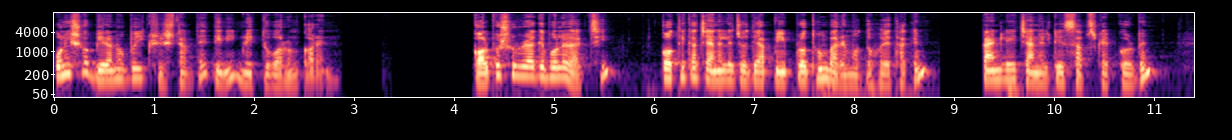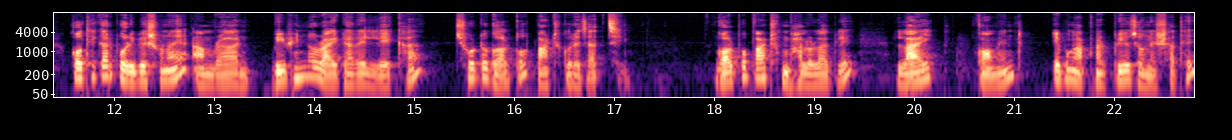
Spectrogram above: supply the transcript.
উনিশশো বিরানব্বই খ্রিস্টাব্দে তিনি মৃত্যুবরণ করেন। গল্প শুরুর আগে বলে রাখছি, কথিকা চ্যানেলে যদি আপনি প্রথমবারের মতো হয়ে থাকেন কাইন্ডলি চ্যানেলটি সাবস্ক্রাইব করবেন। কথিকার পরিবেশনায় আমরা বিভিন্ন রাইটারের লেখা, ছোট গল্প পাঠ করে যাচ্ছি। গল্প পাঠ ভালো লাগলে লাইক কমেন্ট এবং আপনার প্রিয়জনের সাথে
